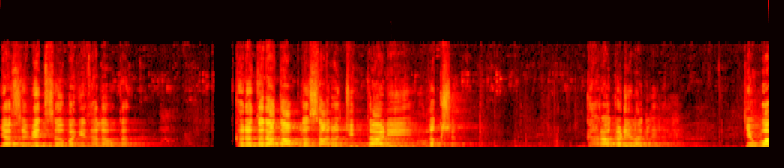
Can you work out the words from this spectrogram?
या सेवेत सहभागी झाला होता. खरं तर आता आपलं सारं चित्त आणि लक्ष घराकडे लागलेलं आहे. केव्हा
